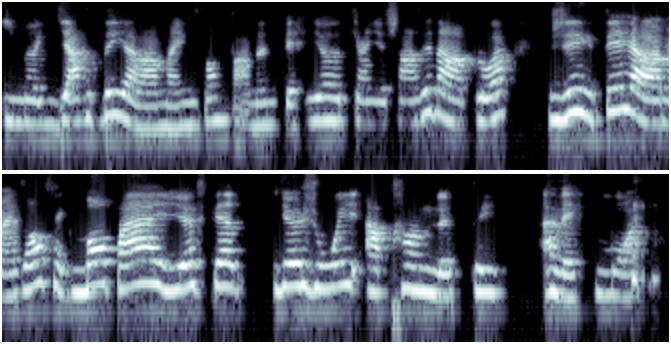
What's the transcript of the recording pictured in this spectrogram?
il m'a gardé à la maison pendant une période. Quand il a changé d'emploi, j'ai été à la maison. Fait que mon père, il a fait, il a joué à prendre le thé avec moi.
